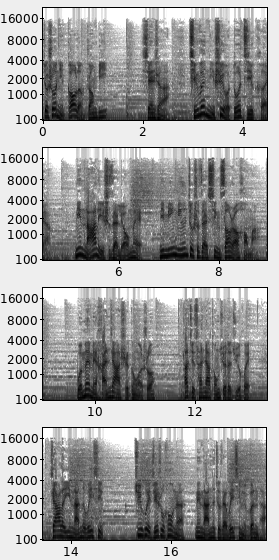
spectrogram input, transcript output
就说你高冷装逼。先生啊。请问你是有多饥渴呀？你哪里是在撩妹？你明明就是在性骚扰好吗？我妹妹寒假时跟我说，她去参加同学的聚会，加了一男的微信。聚会结束后呢，那男的就在微信里问她：“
